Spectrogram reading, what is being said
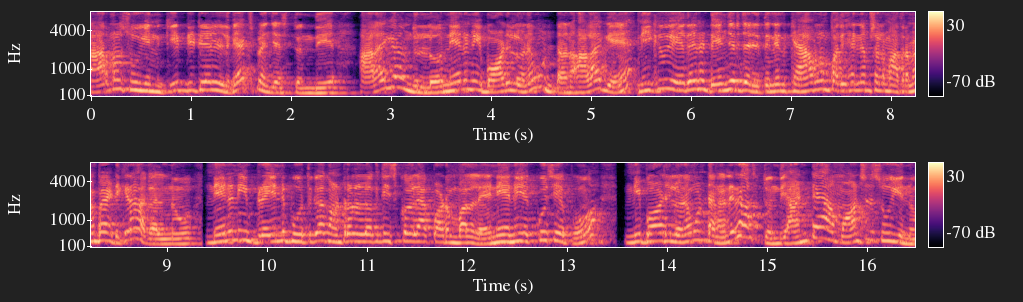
నార్మల్ సూయిన్కి డీటెయిల్డ్గా ఎక్స్ప్లెయిన్ చేస్తుంది. అలాగే అందులో నేను నీ బాడీలోనే ఉంటాను. అలాగే నీకు ఏదైనా డేంజర్ జరిగితే నేను కేవలం పదిహేను నిమిషాలు మాత్రమే బయటికి రాగలను. నేను నీ బ్రెయిన్ని పూర్తిగా కంట్రోల్లోకి తీసుకోలేకపోవడం వల్లే నేను ఎక్కువసేపు నీ బాడీలోనే ఉంటానని రాస్తుంది. అంటే ఆ మాన్సర్ సూయిన్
